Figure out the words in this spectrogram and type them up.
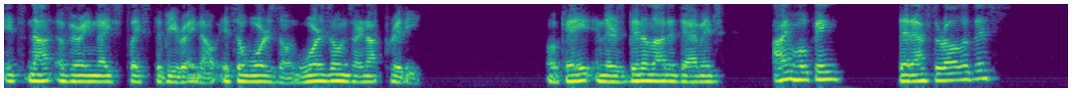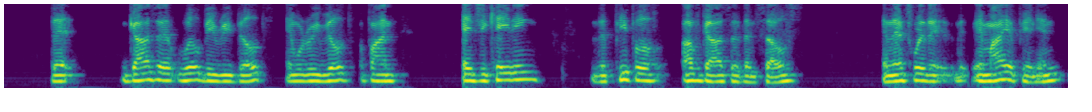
it's not a very nice place to be right now. It's a war zone. War zones are not pretty. Okay. And there's been a lot of damage. I'm hoping that after all of this, that Gaza will be rebuilt and will rebuilt upon educating the people of Gaza themselves. And that's where the, in my opinion,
